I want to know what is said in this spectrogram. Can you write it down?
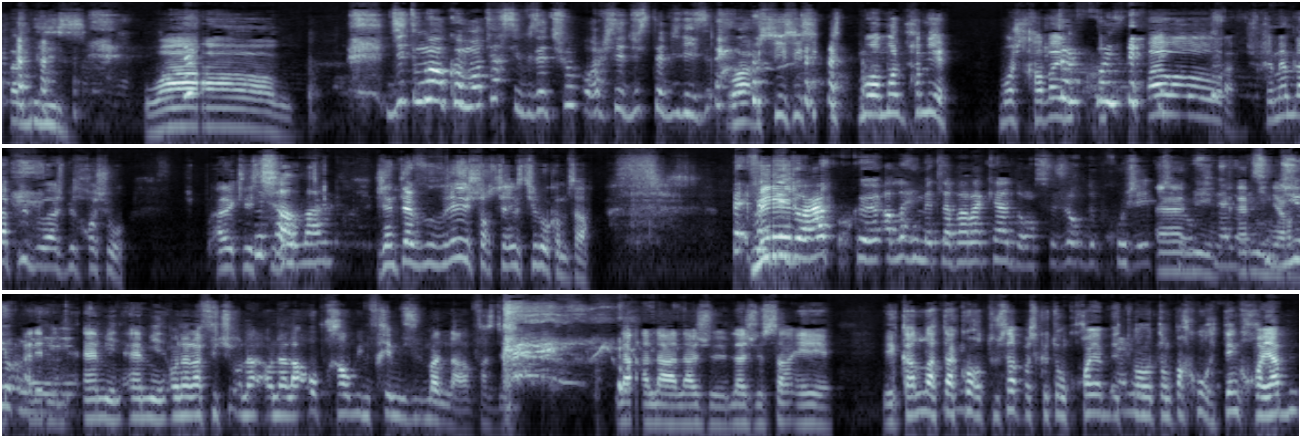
Stabilise. Waouh. Dites-moi en commentaire si vous êtes chaud pour acheter du Stabilise. Ouais, si, si, si. Moi, moi, le premier. Moi, je travaille. Le premier. Ah, ouais, ouais, ouais. Je ferai même la pub à HB3 Show. Avec les stylos. J'interviewerai et je sortirai le stylo comme ça. Faites Mais- des doigts pour que Allah y mette la baraka dans ce genre de projet. Parce Amin, final, amin, c'est ya dur, Rabbi, mais amin, amin. On a la future, on a, on a la Oprah Winfrey musulmane là en face de. Là, là, là, je, là, je sens et, et qu'Allah t'accorde tout ça parce que ton, croyable, ton, ton parcours est incroyable,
